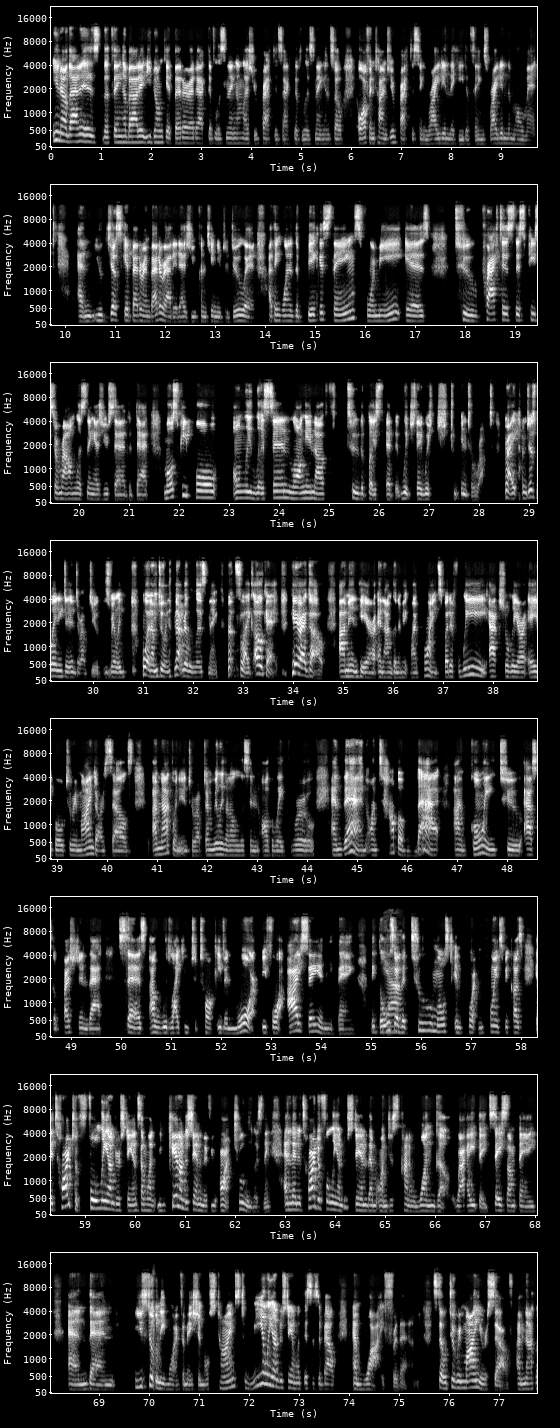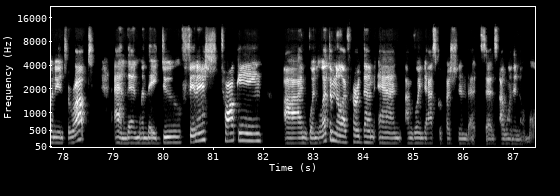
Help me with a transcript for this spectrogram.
You know, that is the thing about it. You don't get better at active listening unless you practice active listening. And so oftentimes you're practicing right in the heat of things, right in the moment and you just get better and better at it as you continue to do it. I think one of the biggest things for me is to practice this piece around listening, as you said, that most people only listen long enough to the place at which they wish to interrupt right? I'm just waiting to interrupt you, is really what I'm doing. I'm not really listening. It's like, okay, here I go. I'm in here and I'm going to make my points. But if we actually are able to remind ourselves, I'm not going to interrupt, I'm really going to listen all the way through. And then on top of that, I'm going to ask a question that says, I would like you to talk even more before I say anything. I think those yeah. are the two most important points because it's hard to fully understand someone. You can't understand them if you aren't truly listening. And then it's hard to fully understand them on just kind of one go, right? They say something and then you still need more information most times to really understand what this is about and why for them. So to remind yourself, I'm not going to interrupt. And then when they do finish talking, I'm going to let them know I've heard them and I'm going to ask a question that says, I want to know more.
